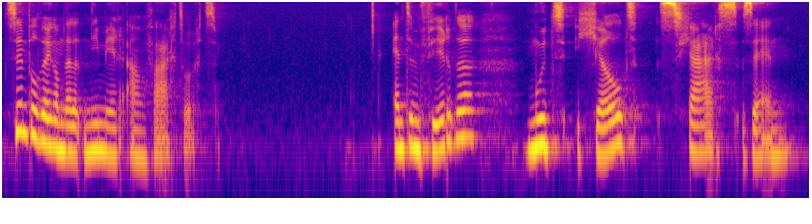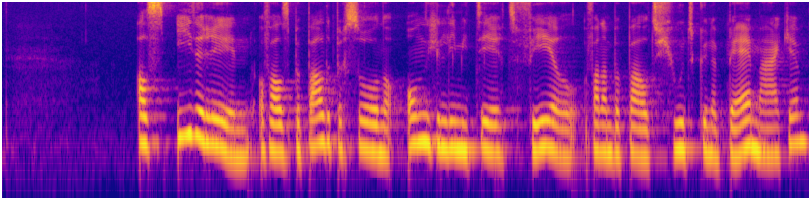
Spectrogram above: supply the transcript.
simpelweg omdat het niet meer aanvaard wordt. En ten vierde moet geld schaars zijn. Als iedereen of als bepaalde personen ongelimiteerd veel van een bepaald goed kunnen bijmaken,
